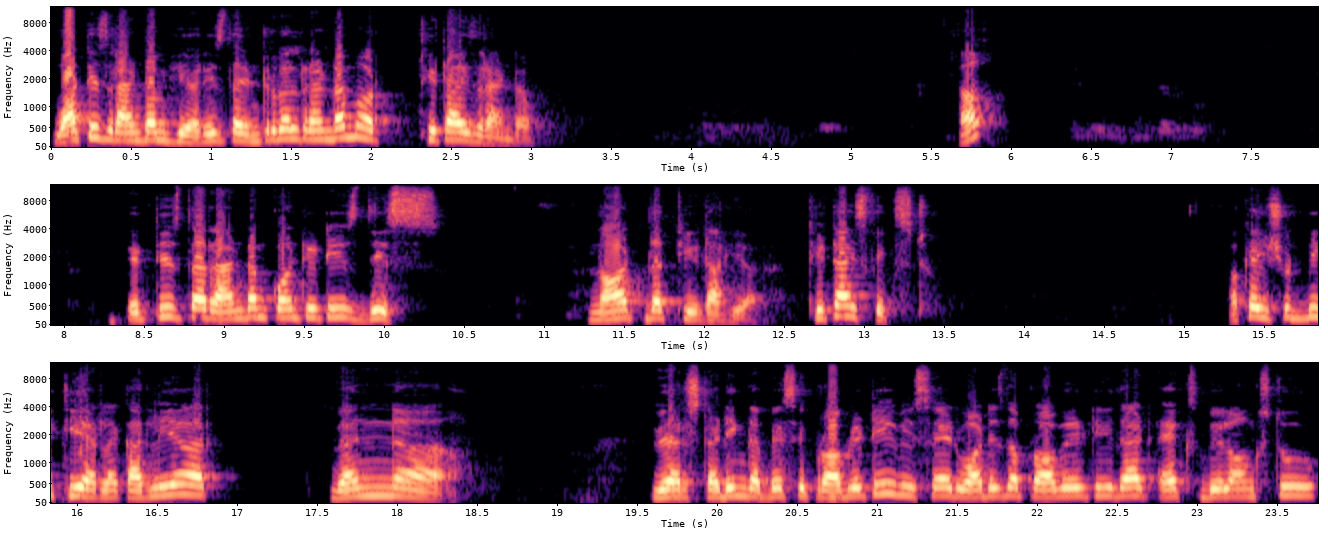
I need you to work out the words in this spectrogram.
what is random here? Is the interval random or theta is random? Huh? It is the random quantity is this, not the theta here. Theta is fixed. Okay, you should be clear like earlier when uh, we are studying the basic probability, we said what is the probability that x belongs to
